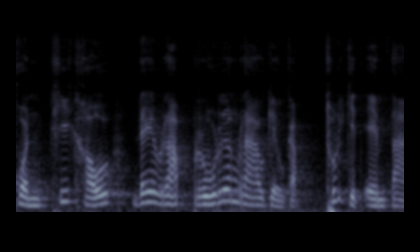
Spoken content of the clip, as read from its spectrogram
คนที่เขาได้รับรู้เรื่องราวเกี่ยวกับธุรกิจเอมตา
